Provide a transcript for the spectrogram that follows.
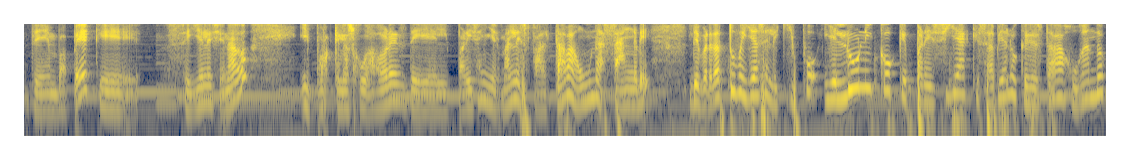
de Mbappé, que seguía lesionado y porque los jugadores del Paris Saint Germain les faltaba una sangre. De verdad tú veías el equipo y el único que parecía que sabía lo que se estaba jugando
